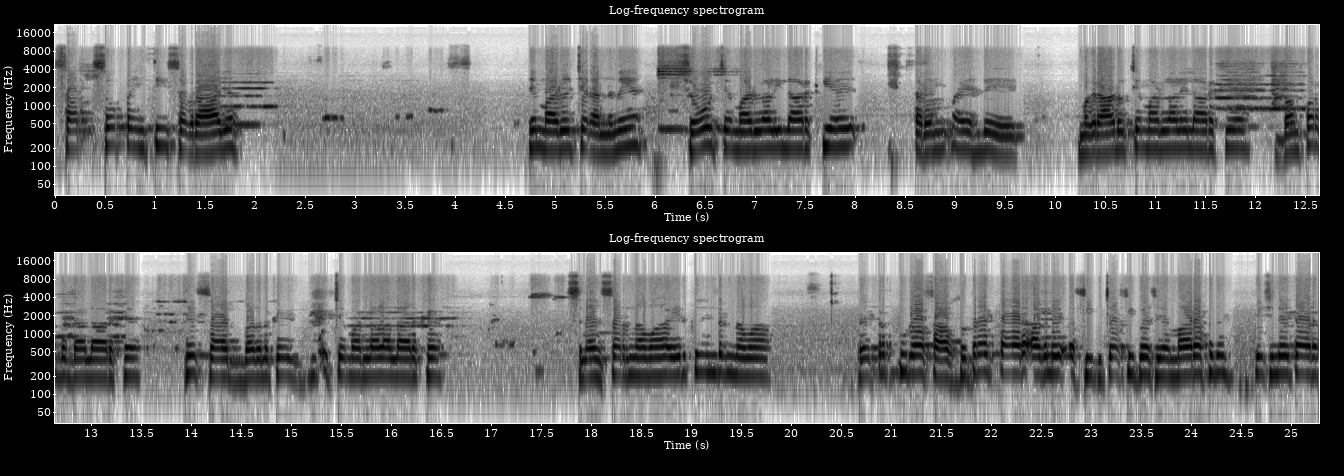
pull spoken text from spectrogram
735 ਸਵਰਾਜ। ਇਹ ਮਾਡਲ 94 ਹੈ। ਸ਼ੋ ਉੱਚੇ ਮਾਡਲ ਵਾਲੀ ਲਾ ਰੱਖੀ ਹੈ। ਇਹ ਰਿਮ ਮਗਰਾੜ ਉੱਚੇ ਮਾਡਲ ਵਾਲੇ ਲਾ ਰੱਖੇ ਹੈ। ਬੰਪਰ ਵੱਡਾ ਲਾ ਰੱਖਿਆ ਹੈ। ਹਿੱਸਾ ਬਦਲ ਕੇ ਉੱਚੇ ਮਾਡਲ ਵਾਲਾ ਲਾ ਰੱਖਿਆ ਹੈ। ਸਲੈਂਸਰ ਨਵਾਂ 에ਅਰ ਕਲੀਨਰ ਨਵਾਂ। ਟਰੈਕਟਰ ਪੂਰਾ ਸਾਫ਼ ਸੁਥਰਾ ਟਾਇਰ ਅਗਲੇ 80 85 ਪੈਸੇ ਐਮਆਰਐਫ ਦੇ ਪਿਛਲੇ ਟਾਇਰ।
